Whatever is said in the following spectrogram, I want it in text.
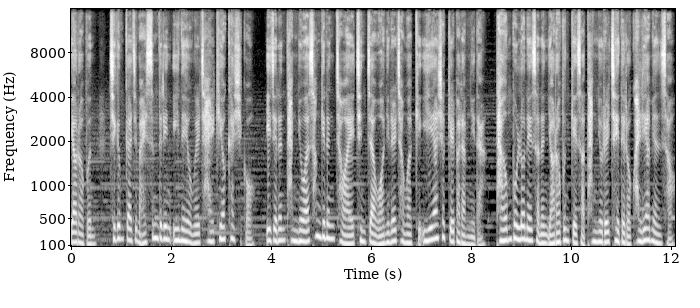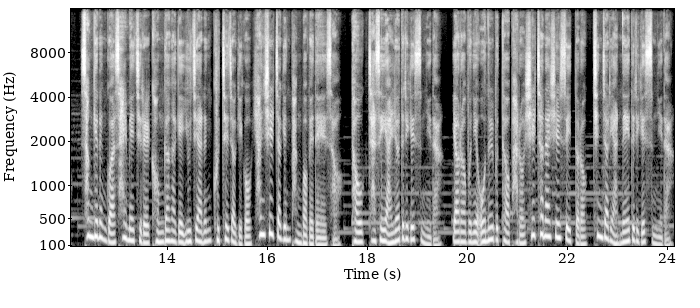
여러분, 지금까지 말씀드린 이 내용을 잘 기억하시고, 이제는 당뇨와 성기능 저하의 진짜 원인을 정확히 이해하셨길 바랍니다. 다음 본론에서는 여러분께서 당뇨를 제대로 관리하면서 성기능과 삶의 질을 건강하게 유지하는 구체적이고 현실적인 방법에 대해서 더욱 자세히 알려드리겠습니다. 여러분이 오늘부터 바로 실천하실 수 있도록 친절히 안내해 드리겠습니다.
